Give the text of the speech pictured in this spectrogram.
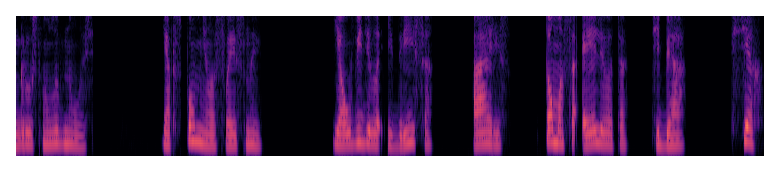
грустно улыбнулась. Я вспомнила свои сны. Я увидела Идриса, Арис, Томаса Эллиота, тебя, всех.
